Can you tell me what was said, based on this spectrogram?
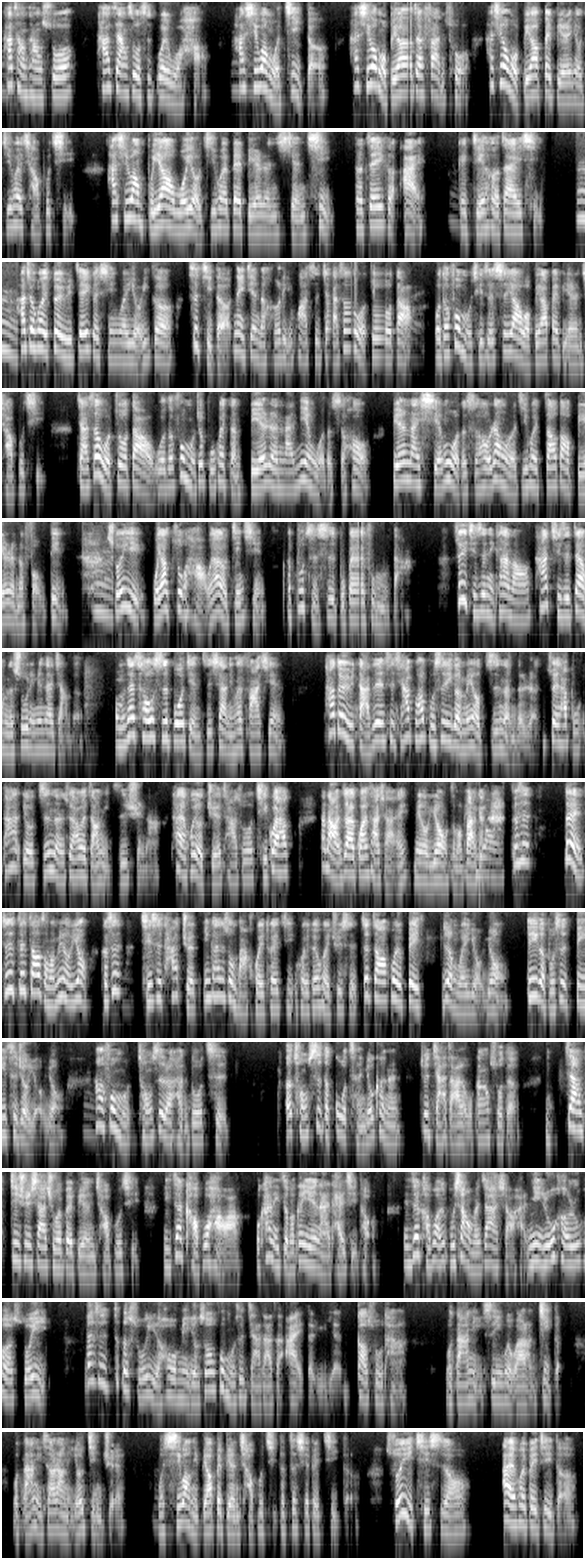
他常常说他这样做是为我好，他希望我记得，他希望我不要再犯错，他希望我不要被别人有机会瞧不起，他希望不要我有机会被别人嫌弃的这一个爱给结合在一起，嗯，他就会对于这个行为有一个。自己的内建的合理化是，假设我做到，我的父母其实是要我不要被别人瞧不起。假设我做到，我的父母就不会等别人来念我的时候，别人来嫌我的时候，让我有机会遭到别人的否定。嗯，所以我要做好，我要有警醒的，不只是不被父母打。所以其实你看哦，他其实在我们的书里面在讲的，我们在抽丝剥茧之下，你会发现。他对于打这件事情，他不，他不是一个没有知能的人，所以他不，他有知能，所以他会找你咨询啊，他也会有觉察说，说奇怪，他他打完之后来观察起来，哎，没有用，怎么办？就是对，就是这招怎么没有用？可是其实他觉得应该是说，我们把它回推回推回去是这招会被认为有用。第一个不是第一次就有用，他的父母从事了很多次，而从事的过程有可能就夹杂了我刚刚说的，你这样继续下去会被别人瞧不起。你再考不好啊，我看你怎么跟爷爷奶奶抬起头。你再考不好就不像我们家的小孩，你如何如何。所以，但是这个所以的后面，有时候父母是夹杂着爱的语言，告诉他：我打你是因为我要让你记得，我打你是要让你有警觉，我希望你不要被别人瞧不起的这些被记得。所以其实哦，爱会被记得，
